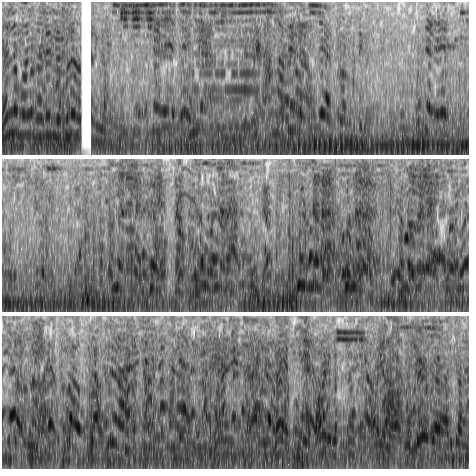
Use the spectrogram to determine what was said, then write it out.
எல்லாம் போய் கண்டிப்பாக பாலகட்ல பிரச்சனை சார் பாலகட்ல பேருக்கு அடிக்கிறாங்க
